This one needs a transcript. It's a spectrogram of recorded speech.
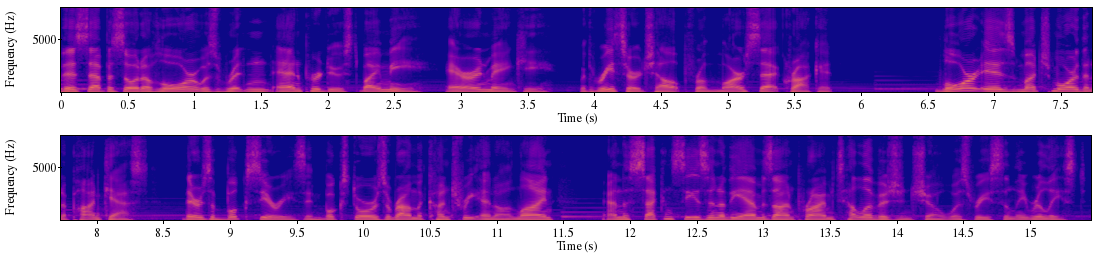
This episode of Lore was written and produced by me, Aaron Mahnke, with research help from Marset Crockett. Lore is much more than a podcast. There's a book series in bookstores around the country and online, and the second season of the Amazon Prime television show was recently released.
